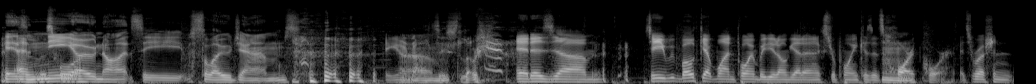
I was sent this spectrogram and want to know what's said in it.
His Endless neo-Nazi slow jams. you know, Nazi um, slow. It is. Um, see, we both get one point, but you don't get an extra point because it's hardcore. It's Russian.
